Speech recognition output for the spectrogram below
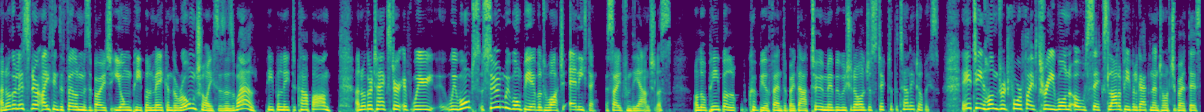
Another listener, I think the film is about young people making their own choices as well. People need to cop on. Another texter, if we we won't soon we won't be able to watch anything aside from the Angelus. Although people could be offended by that too, maybe we should all just stick to the Teletubbies. 1800 453 106. A lot of people getting in touch about this.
